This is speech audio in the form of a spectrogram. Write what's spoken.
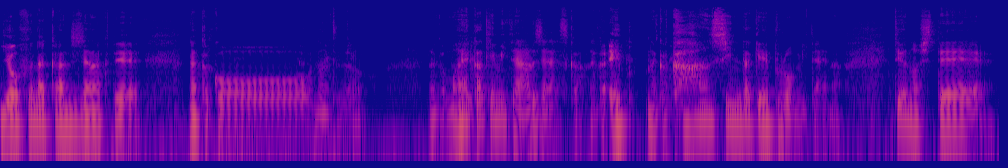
洋風な感じじゃなくてなんかこうなんて言うんだろう。なんか前掛けみたいなのあるじゃないですか。なんかエプなんか下半身だけエプロンみたいな。っていうのをして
